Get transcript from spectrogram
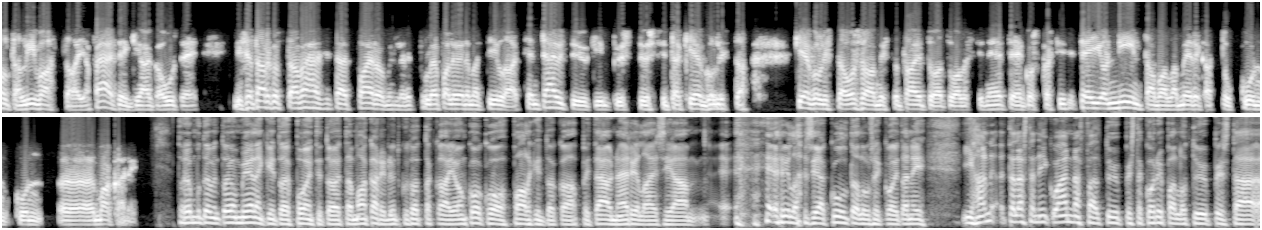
alta livahtaa ja pääseekin aika usein. Niin se tarkoittaa vähän sitä, että Pyromille tulee paljon enemmän tilaa, että sen täytyykin pystyä sitä kiekollista, kiekollista osaamista, taitoa tuolla sinne eteen, koska se ei ole niin tavalla merkattu kuin, kuin öö, Makari. Toi on, muuten, toi on mielenkiintoinen pointti toi, että Makari nyt kun totta kai on koko palkintokaappi täynnä erilaisia, erilaisia kultalusikoita, niin ihan tällaista niin kuin NFL-tyyppistä, koripallotyyppistä äh,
